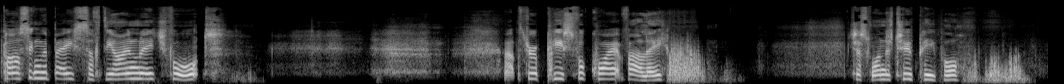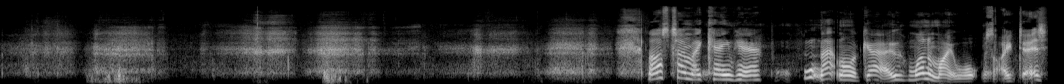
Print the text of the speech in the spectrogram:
Passing the base of the Iron Age fort. Up through a peaceful, quiet valley. Just one or two people. Last time I came here, wasn't that long ago, one of my walks I did,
